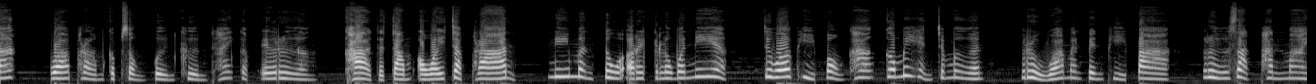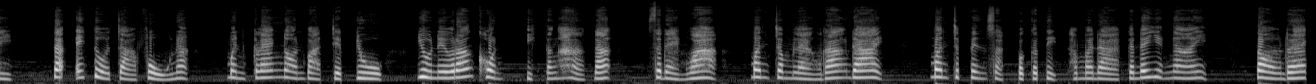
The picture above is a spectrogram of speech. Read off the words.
นะ ว่าพร้อมกับส่งปืนคืนให้กับไอเรือง ข้าจะจำเอาไว้จับพราน นี่มันตัวอะไรกันละวะเนี่ย จะว่าผีป่องข้างก็ไม่เห็นจะเหมือน หรือว่ามันเป็นผีป่า หรือสัตว์พันธุ์ใหม่ แต่ไอตัวจ่าฝูงน่ะ มันแกล้งนอนบาดเจ็บอยู่ อยู่ในร่างคนอีกตั้งหากนะ แสดงว่ามันจำแรงร่างได้ มันจะเป็นสัตว์ปกติธรรมดากันได้ยังไง ตอนแรก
